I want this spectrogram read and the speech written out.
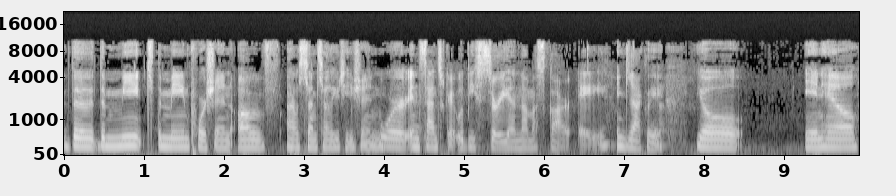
the the meat, the main portion of uh, sun salutation Or in Sanskrit would be Surya Namaskar A. Exactly. You'll inhale,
